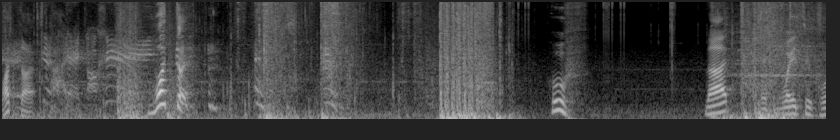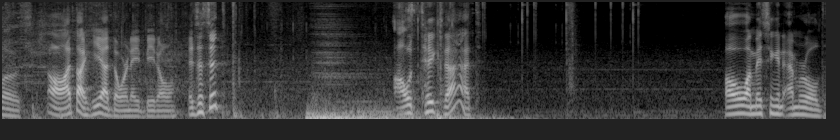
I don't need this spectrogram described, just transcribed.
What the? What the? Oof. That was way too close. Oh, I thought he had the ornate beetle. Is this it? I'll take that. Oh, I'm missing an emerald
